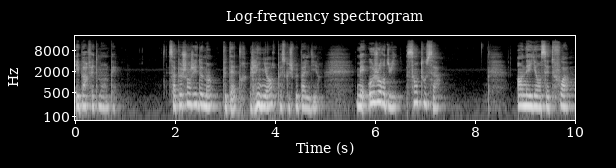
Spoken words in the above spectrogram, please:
et parfaitement en paix. Ça peut changer demain, peut-être, je l'ignore parce que je ne peux pas le dire. Mais aujourd'hui, sans tout ça, en ayant cette foi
